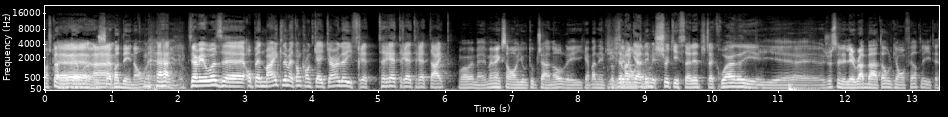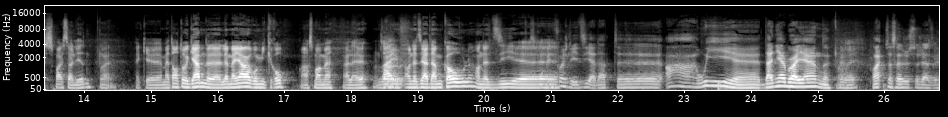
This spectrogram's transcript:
Euh, je sais euh, pas des noms. mais- ouais, Xavier Woods euh, open mic, là, mettons contre quelqu'un, là, il serait très très très tight. ouais, mais même avec son YouTube channel, là, il est capable J'ai d'improviser. jamais regardé, mais je suis sûr qu'il est solide, je te crois. Là, il Puis, euh, juste les, les rap battles qu'ils ont fait, là, il était super solide. Ouais. Fait que, euh, mettons toi, Gab, le, le meilleur au micro en ce moment à la E. Ouais. On a dit Adam Cole, on a dit. euh, Combien de fois je l'ai dit à date? Euh, Ah oui, euh, Daniel Bryan. vrai. Ouais, ça serait juste ça que j'ai à dire.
